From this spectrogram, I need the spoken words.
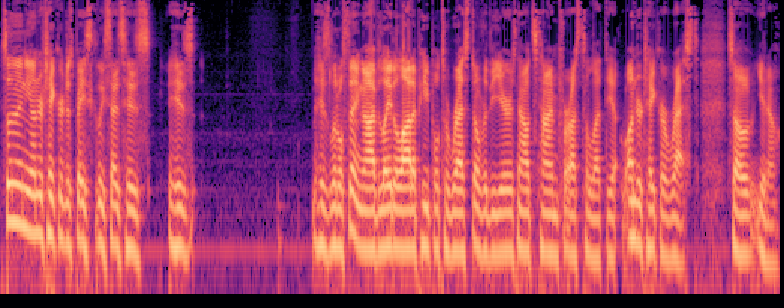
So then the Undertaker just basically says his his his little thing. I've laid a lot of people to rest over the years. Now it's time for us to let the Undertaker rest. So you know,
